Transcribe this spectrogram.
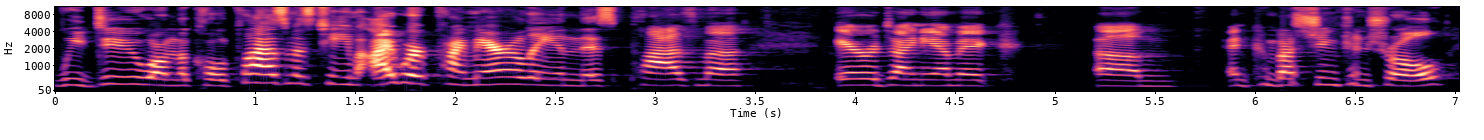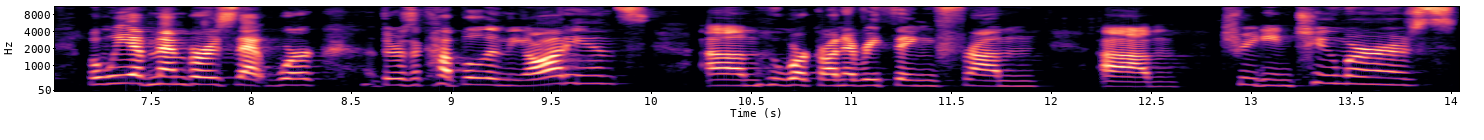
we do on the cold plasmas team. I work primarily in this plasma aerodynamic um, and combustion control, but we have members that work, there's a couple in the audience um, who work on everything from um, treating tumors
